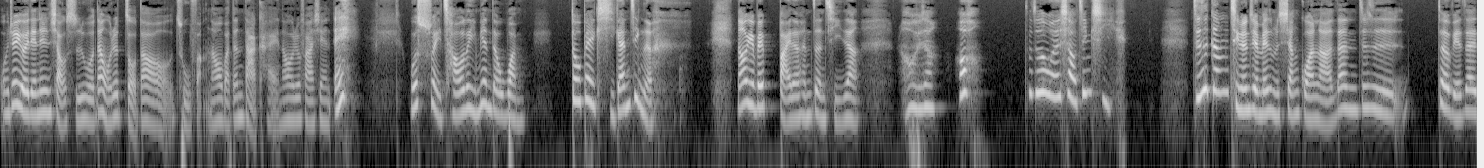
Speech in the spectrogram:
我就有一点点小失落，但我就走到厨房，然后我把灯打开，然后我就发现，哎，我水槽里面的碗都被洗干净了，然后也被摆得很整齐，这样，然后我就想，哦，这就是我的小惊喜，其实跟情人节没什么相关啦，但就是特别在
